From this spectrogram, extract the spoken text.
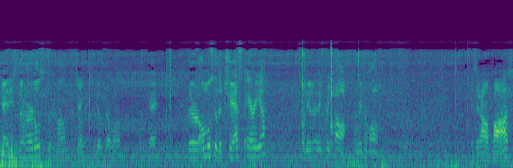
Okay, these are the hurdles. Look at them. Shank, you go grab one. Okay. They're almost to the chest area. So these are these are pretty tall. We're gonna jump all of them. Is it on pause?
